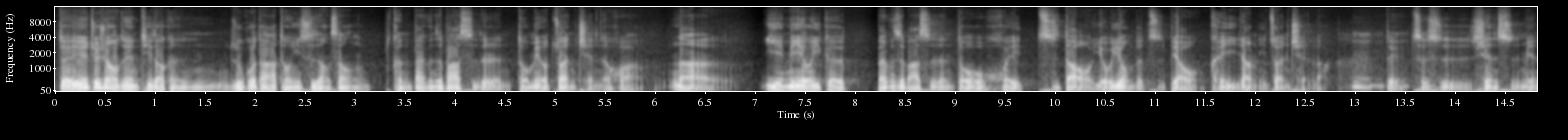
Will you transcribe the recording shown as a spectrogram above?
对，因为就像我之前提到，可能如果大家同意市场上可能百分之八十的人都没有赚钱的话，那也没有一个百分之八十人都会知道有用的指标可以让你赚钱了。嗯，对，这是现实面。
